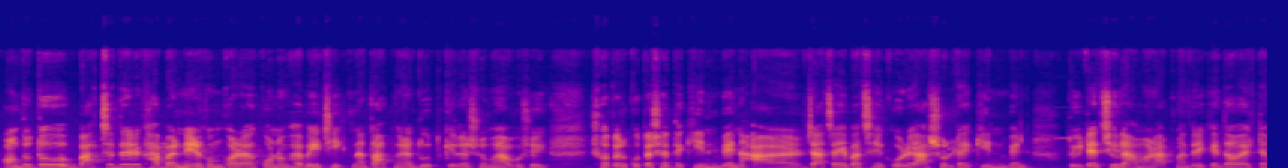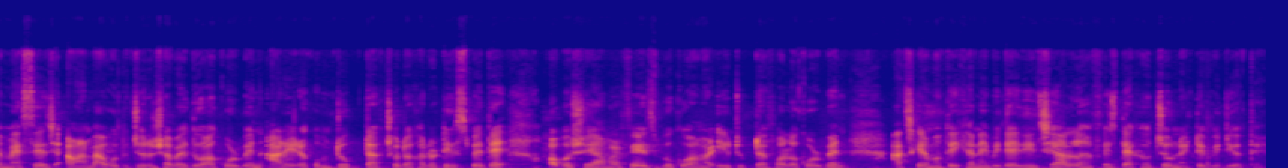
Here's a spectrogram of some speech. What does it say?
অন্তত বাচ্চাদের খাবার নিয়ে এরকম করা কোনোভাবেই ঠিক না। তো আপনারা দুধ কেনার সময় অবশ্যই সতর্কতার সাথে কিনবেন আর যাচাই বাছাই করে আসলটাই কিনবেন। তো এটা ছিল আমার, আপনাদেরকে দেওয়া একটা মেসেজ আমার বাবুদের জন্য সবাই দোয়া করবেন। আর এরকম টুকটাক ছোটোখাটো টিপস পেতে অবশ্যই আমার ফেসবুক ও আমার ইউটিউবটা ফলো করবেন। আজকের মতো এখানে বিদায় নিচ্ছি। আল্লাহ হাফিজ। দেখা হচ্ছে অন্য একটা ভিডিওতে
